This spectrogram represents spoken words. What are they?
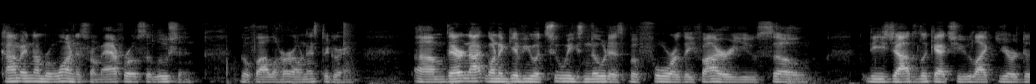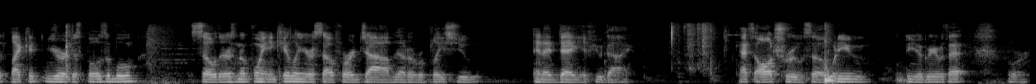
comment number one is from Afro Solution. Go follow her on Instagram. Um, they're not going to give you a two weeks notice before they fire you, so these jobs look at you like you're like you're disposable. So there's no point in killing yourself for a job that'll replace you in a day if you die. That's all true. So what do you do? You agree with that, or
